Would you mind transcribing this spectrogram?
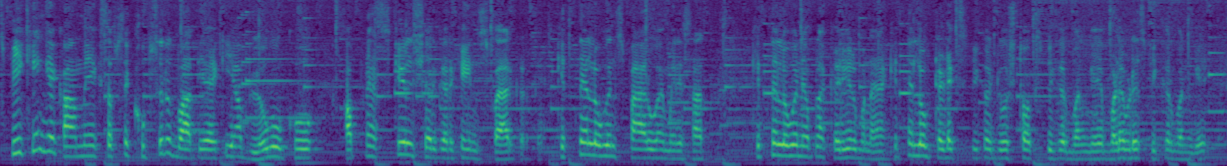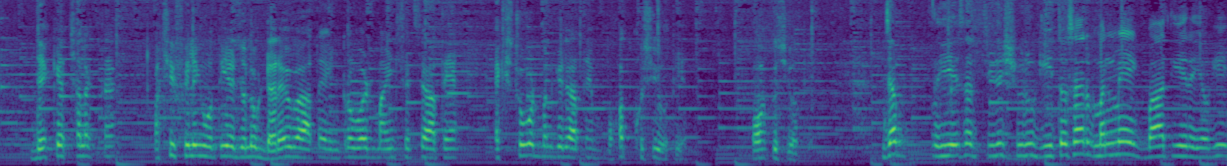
स्पीकिंग के काम में एक सबसे खूबसूरत बात यह है कि आप लोगों को अपना स्किल शेयर करके इंस्पायर करते हैं। कितने लोग इंस्पायर हुए मेरे साथ? कितने लोगों ने अपना करियर बनाया, कितने लोग टेडेक्स स्पीकर जो स्टॉक स्पीकर बन गए बड़े बड़े स्पीकर बन गए। देख के अच्छा लगता है। अच्छी फीलिंग होती है, जो लोग डरे हुए आते हैं इंट्रोवर्ट माइंडसेट से आते हैं एक्सट्रोवर्ट बन के जाते हैं, बहुत खुशी होती है। बहुत खुशी होती है। जब ये सब चीज़ें शुरू की तो सर, मन में एक बात ये रही होगी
